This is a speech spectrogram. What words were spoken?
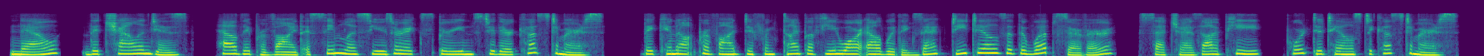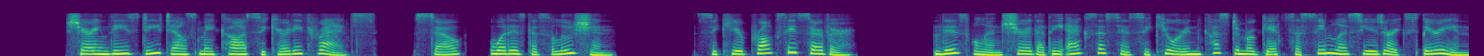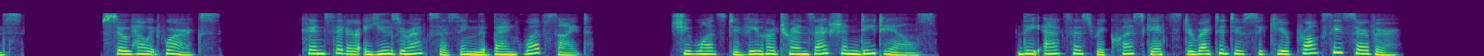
Now, the challenge is how they provide a seamless user experience to their customers. They cannot provide different type of URL with exact details of the web server, such as IP, port details to customers. Sharing these details may cause security threats. So, what is the solution? Secure Proxy Server. This will ensure that the access is secure and customer gets a seamless user experience. So how it works? Consider a user accessing the bank website. She wants to view her transaction details. The access request gets directed to Secure Proxy Server.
